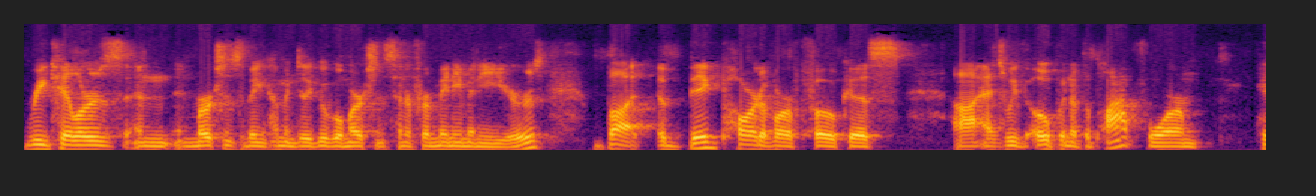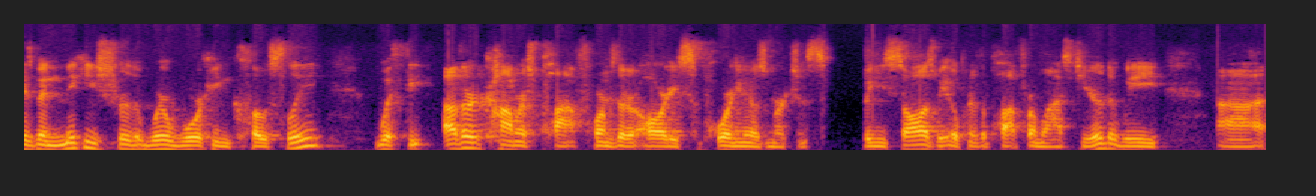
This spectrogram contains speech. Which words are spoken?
retailers and, and, merchants have been coming to the Google Merchant Center for many, many years. But a big part of our focus uh, as we've opened up the platform has been making sure that we're working closely with the other commerce platforms that are already supporting those merchants. So you saw as we opened the platform last year that we uh,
